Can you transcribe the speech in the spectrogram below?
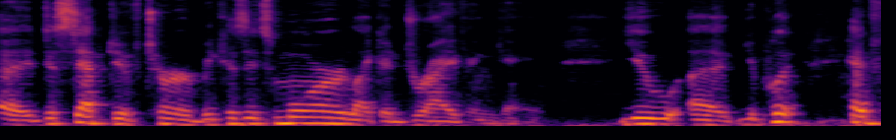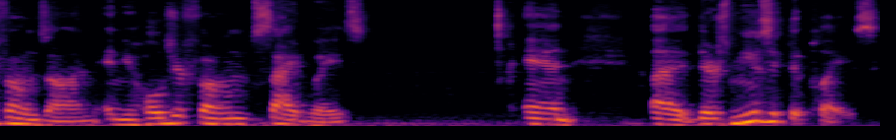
a deceptive term because it's more like a driving game. You uh, you put headphones on and you hold your phone sideways, and uh, there's music that plays.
